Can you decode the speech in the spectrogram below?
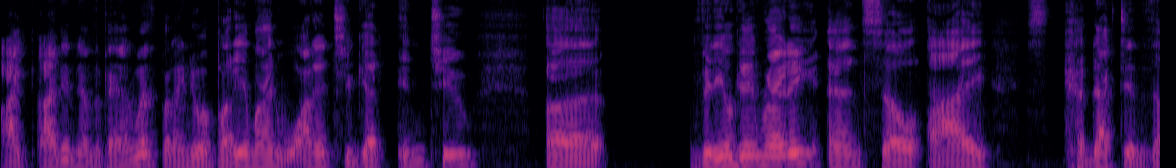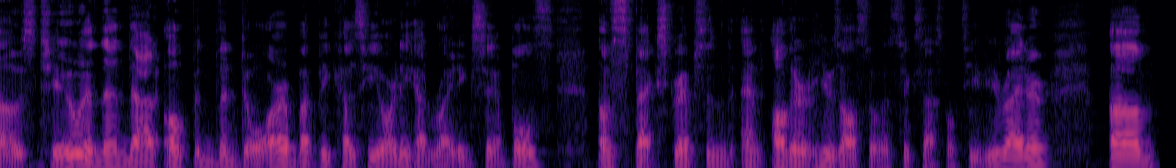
I I didn't have the bandwidth, but I knew a buddy of mine wanted to get into uh, video game writing, and so I connected those two, and then that opened the door. But because he already had writing samples of spec scripts and and other, he was also a successful TV writer. Um,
